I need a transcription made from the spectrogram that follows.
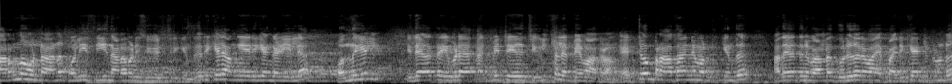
മറന്നുകൊണ്ടാണ് പോലീസ് ഈ നടപടി സ്വീകരിച്ചിരിക്കുന്നത്. ഒരിക്കലും അംഗീകരിക്കാൻ കഴിയില്ല. ഒന്നുകിൽ ഇദ്ദേഹത്തെ ഇവിടെ അഡ്മിറ്റ് ചെയ്ത് ചികിത്സ ലഭ്യമാക്കണം. ഏറ്റവും പ്രാധാന്യം അർഹിക്കുന്നത് അദ്ദേഹത്തിന് വളരെ ഗുരുതരമായ പരിക്കേറ്റിട്ടുണ്ട്.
